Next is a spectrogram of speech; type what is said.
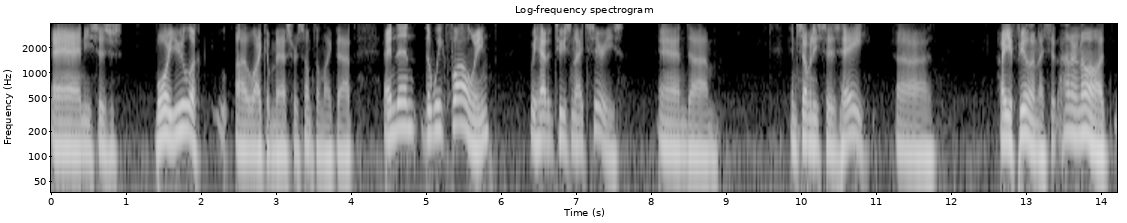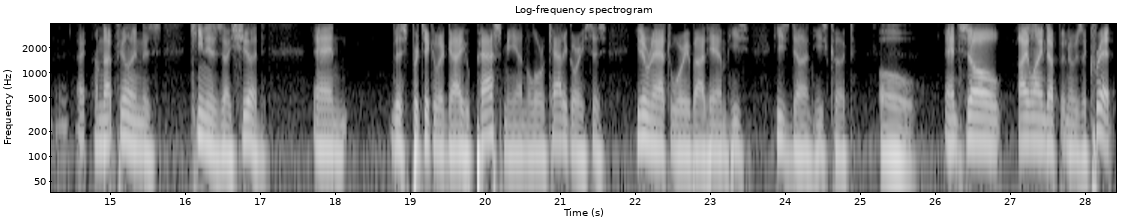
And he says, Boy, you look uh, like a mess, or something like that. And then the week following, we had a Tuesday night series. And um, and somebody says, "Hey, uh, how you feeling?" I said, "I don't know. I, I, I'm not feeling as keen as I should." And this particular guy who passed me on the lower category says, "You don't have to worry about him. He's he's done. He's cooked." Oh, And so I lined up, and it was a crit.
